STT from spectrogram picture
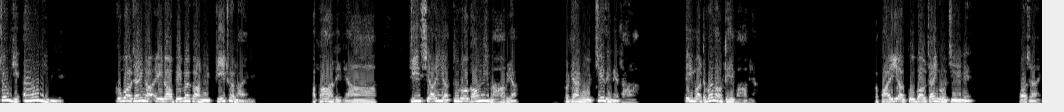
ကျုပ်ကြီးအံ့ဩနေပြီလေ ကိုပေါချိုင်းကအိမ်တော်ဖေးဘက်ကနေပြေးထွက်လာရင်အဖလေဗျာဒီဆရာကြီးကသူတော်ကောင်းကြီးပါဗျာပကံကိုကြည့်နေလာတာအိမ်မှာတပတ်တော့တဲပါဗျာအဖကြီးကကိုပေါချိုင်းကိုကြည့်နေပေါချိုင်း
